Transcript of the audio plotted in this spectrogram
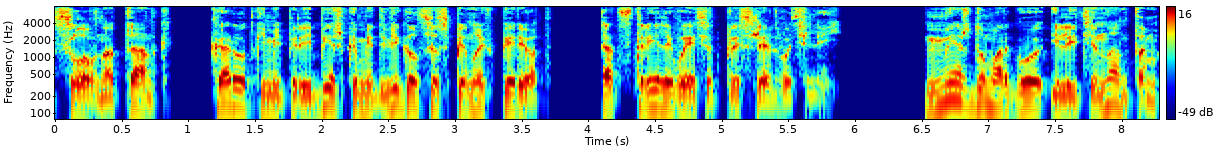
словно танк, короткими перебежками двигался спиной вперед, отстреливаясь от преследователей. Между Марго и лейтенантом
